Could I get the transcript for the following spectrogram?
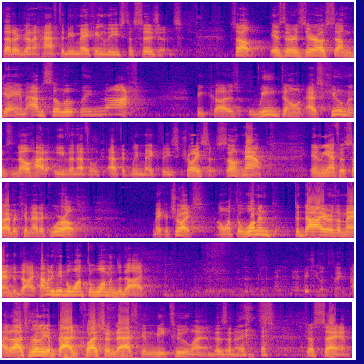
that are going to have to be making these decisions. So, is there a zero-sum game? Absolutely not, because we don't, as humans, know how to even ethically make these choices. So now, in the anthrocyberkinetic world, make a choice. I want the woman to die or the man to die. How many people want the woman to die? I know that's really a bad question to ask in Me Too land, isn't it? Just saying.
